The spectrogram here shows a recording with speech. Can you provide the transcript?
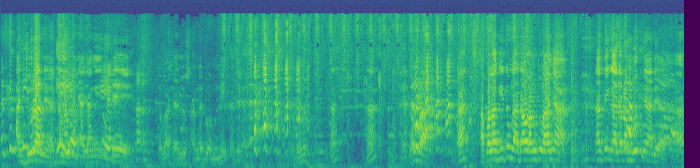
nanti kan anjuran ya, Iya. karena menyayangi. Iya. Oke. Coba saya elus Anda dua menit aja. Hah? Coba. Hah? Apalagi itu nggak ada orang tuanya. Nanti nggak ada rambutnya dia. Hah?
